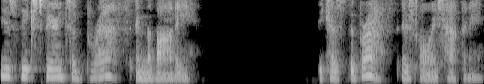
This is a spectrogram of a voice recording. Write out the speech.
is the experience of breath in the body because the breath is always happening.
